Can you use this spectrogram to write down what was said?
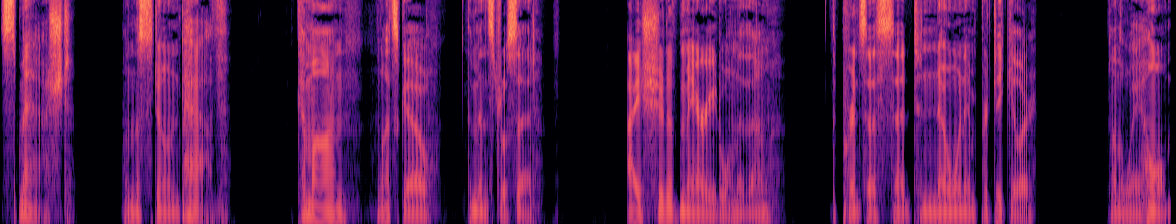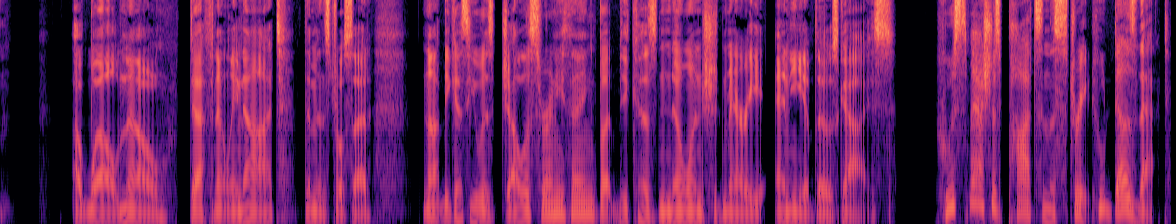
smashed on the stone path. Come on, let's go, the minstrel said. I should have married one of them, the princess said to no one in particular on the way home. Uh, well, no, definitely not, the minstrel said. Not because he was jealous or anything, but because no one should marry any of those guys. Who smashes pots in the street? Who does that?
